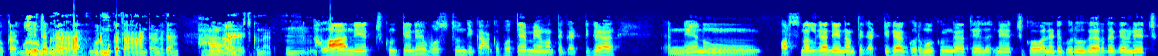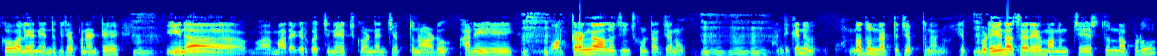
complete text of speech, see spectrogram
ఒక గురుముఖత ఖచ్చితంగా. గురుముఖత అంటారు కదా అలా నేర్చుకున్నారు. అలా నేర్చుకుంటేనే వస్తుంది కాకపోతే మేము అంత గట్టిగా నేను పర్సనల్గా నేను అంత గట్టిగా గురుముఖంగా నేర్చుకోవాలంటే గురువు గారి దగ్గర నేర్చుకోవాలి అని ఎందుకు చెప్పనంటే. ఈయన మా- దగ్గరకు వచ్చి నేర్చుకోండి అని చెప్తున్నాడు అని వక్రంగా ఆలోచించుకుంటారు జనం. అందుకని ఉన్నది ఉన్నట్టు చెప్తున్నాను ఎప్పుడైనా సరే మనం చేస్తున్నప్పుడు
